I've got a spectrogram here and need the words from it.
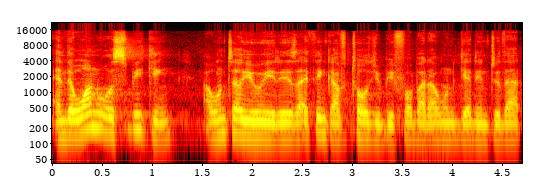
And the one who was speaking, I won't tell you who it is. I think I've told you before, but I won't get into that.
